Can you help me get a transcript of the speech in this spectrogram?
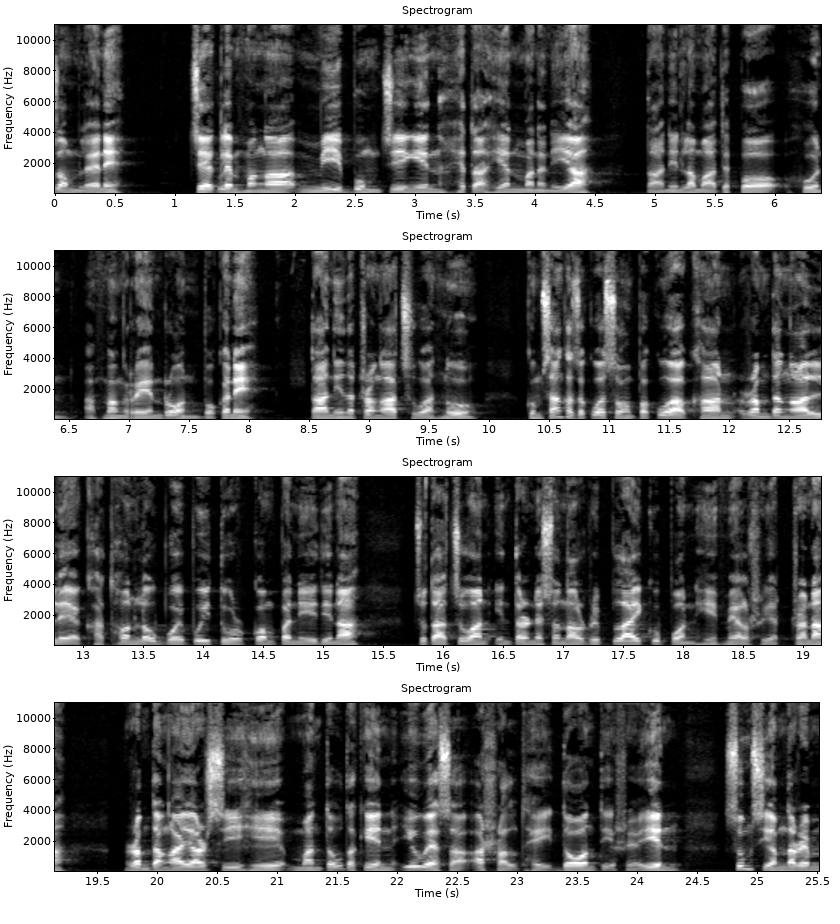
ซอมเลเนเจ็กเลมมังอามีบุ่มจิงินเฮตาเฮียนมานันเนียตานินลามาเตโปหุนอามังเรนรอนบกันเนตานินตรังอาชัวนู kum sang kumsang khazakwa som pakwa khan ramdanga le khathon lo boipui tur company dina. Chuta chuan international reply coupon hi mail riat trana ramdanga irc hi manto takin us a ashal thei don ti hrein sum siam na rem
